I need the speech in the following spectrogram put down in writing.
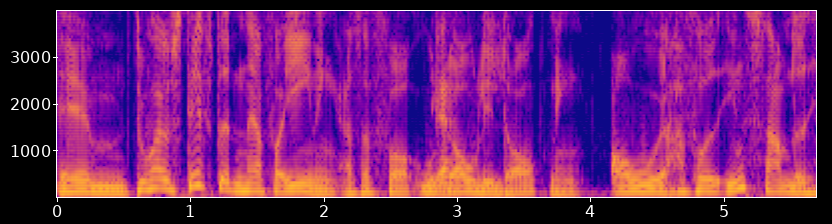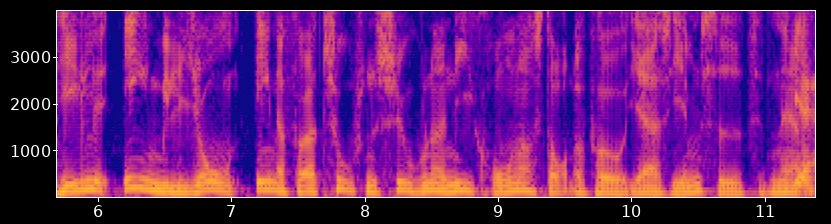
Øhm, du har jo stiftet den her forening, altså for ulovlig ja. logning, og har fået indsamlet hele 1.041.709 kroner, står der på jeres hjemmeside til den her. Ja,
